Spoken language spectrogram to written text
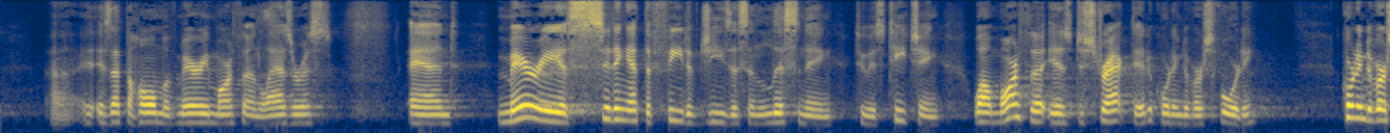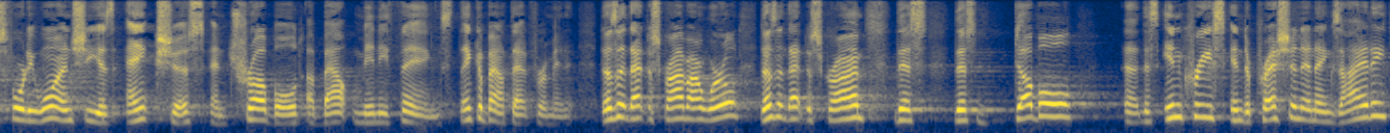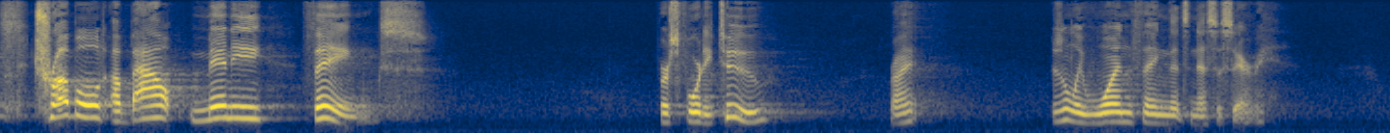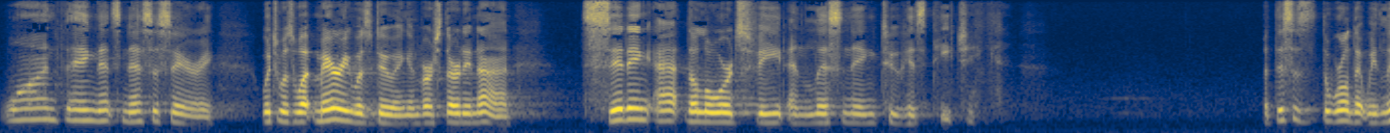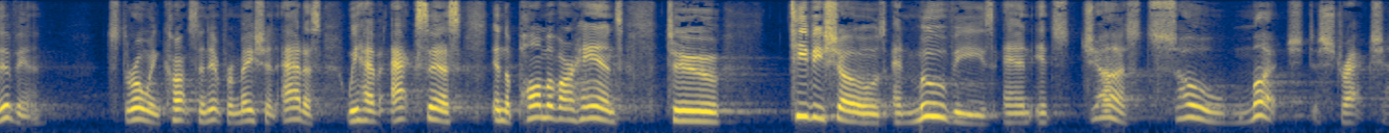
uh, is at the home of Mary, Martha, and Lazarus. And Mary is sitting at the feet of Jesus and listening to his teaching, while Martha is distracted, according to verse 40 According to verse 41, she is anxious and troubled about many things. Think about that for a minute. Doesn't that describe our world? Doesn't that describe this, this double, uh, this increase in depression and anxiety? Troubled about many things. Verse 42, right? There's only one thing that's necessary one thing that's necessary, which was what Mary was doing in verse 39 sitting at the Lord's feet and listening to his teaching. But this is the world that we live in. It's throwing constant information at us. We have access in the palm of our hands to TV shows and movies, and it's just so much distraction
